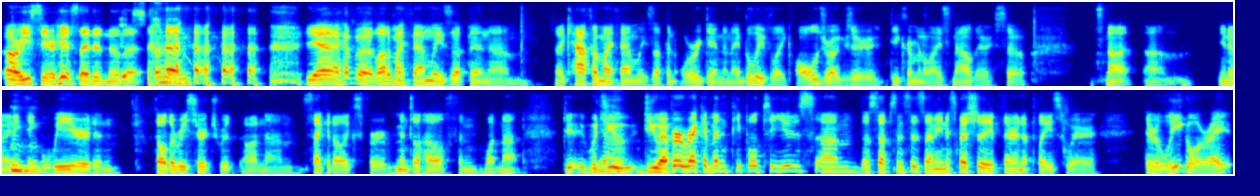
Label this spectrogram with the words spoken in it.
Oh, are you serious? I didn't know It's that. yeah, I have a, lot of my family's up in um like half of my family's up in Oregon and I believe like all drugs are decriminalized now there. So it's not um you know anything weird and with all the research with on um, psychedelics for mental health and whatnot. Do, would Yeah. you do you ever recommend people to use um, those substances? I mean, especially if they're in a place where they're legal, right?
